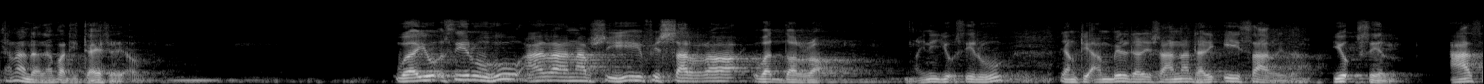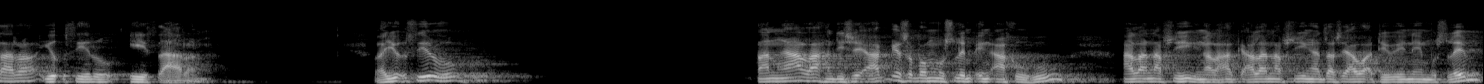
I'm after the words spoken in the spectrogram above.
Karena tidak dapat hidayah dari Allah. Wa yu'thiruhu ala nafsihi fis sarra wad Nah, ini yu'thiruhu yang diambil dari sana dari isar itu. Yuksir asara yuksiru isaran wa yuksiru lan ngalah dhisikake sapa muslim ing akhuhu ala nafsi ngalahake ala nafsi ngatasé awak dhewe muslim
